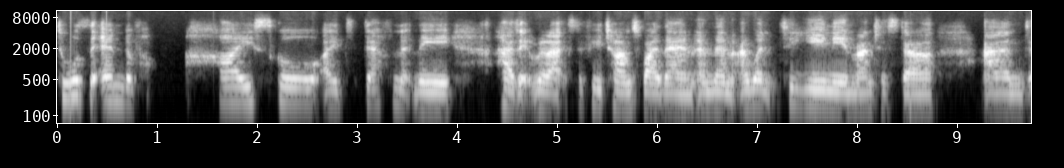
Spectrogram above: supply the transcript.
towards the end of high school, I definitely had it relaxed a few times by then. And then I went to uni in Manchester and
